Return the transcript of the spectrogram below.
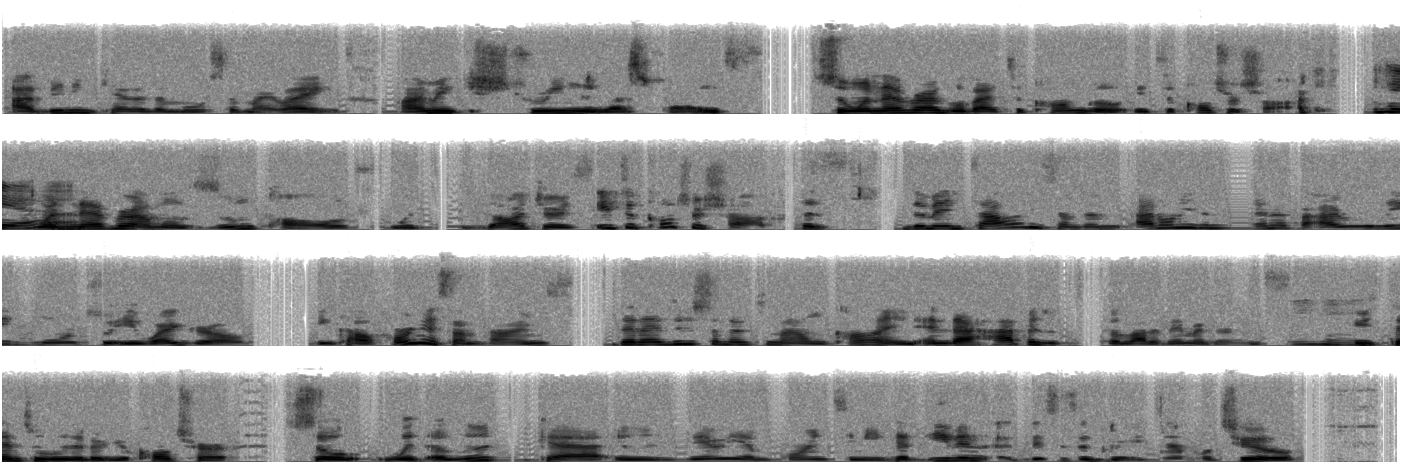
I've been in Canada most of my life. I'm extremely westernized. So whenever I go back to Congo, it's a culture shock. Yeah. Whenever I'm on Zoom calls with doctors, it's a culture shock because the mentality sometimes I don't even identify. I relate more to a white girl in California sometimes than I do sometimes to my own kind. And that happens with a lot of immigrants. Mm-hmm. You tend to lose it of your culture. So with Aluuka, it was very important to me because even this is a great example too.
